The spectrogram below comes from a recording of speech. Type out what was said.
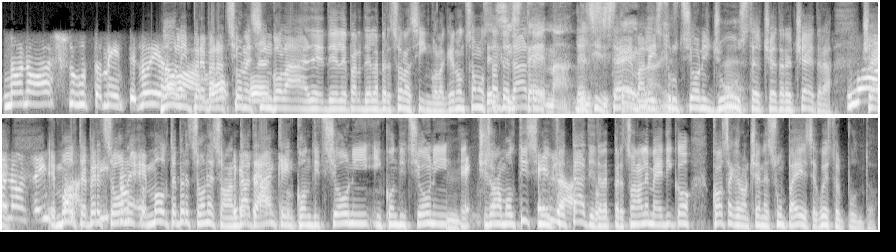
no, no, assolutamente. Noi Non l'impreparazione eh, singola de- delle della persona singola, che non sono state sistema, date del del sistema, sistema, le eh. istruzioni giuste, eccetera, eccetera. No, Cioè, no, e, infatti, molte persone, so- e molte persone sono andate Esatto. anche in condizioni, in condizioni eh, ci sono moltissimi Esatto. infettati tra il personale medico, cosa che non c'è in nessun paese, questo è il punto.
